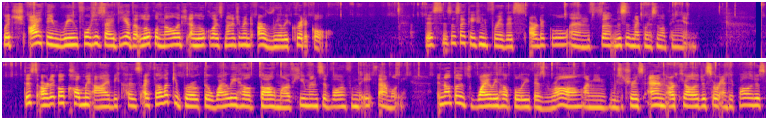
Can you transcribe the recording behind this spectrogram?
which I think reinforces the idea that local knowledge and localized management are really critical. This is a citation for this article, and this is my personal opinion. This article caught my eye because I felt like it broke the widely held dogma of humans evolving from the ape family. And not that its widely held belief is wrong, I mean, researchers and archaeologists or anthropologists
